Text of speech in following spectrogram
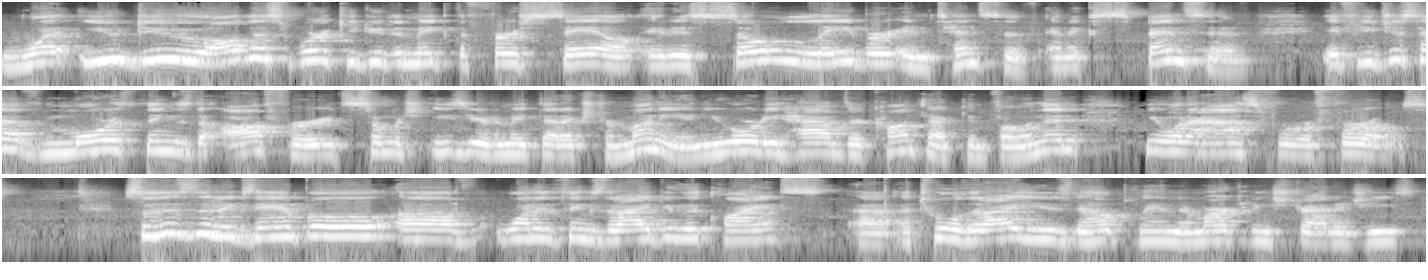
what you do, all this work you do to make the first sale, it is so labor intensive and expensive. If you just have more things to offer, it's so much easier to make that extra money and you already have their contact info. And then you want to ask for referrals. So this is an example of one of the things that I do with clients, uh, a tool that I use to help plan their marketing strategies.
